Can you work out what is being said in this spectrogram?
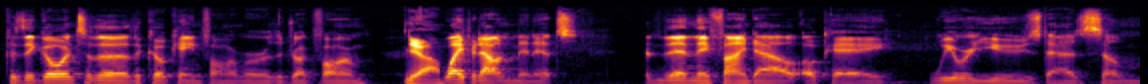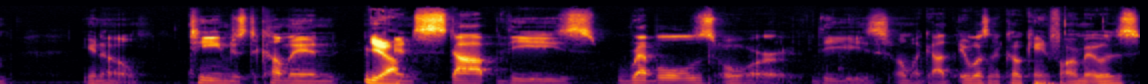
because they go into the the cocaine farm or the drug farm, yeah wipe it out in minutes, and then they find out okay, we were used as some, you know, team just to come in Yeah. and stop these rebels or these. Oh my God, it wasn't a cocaine farm. It was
